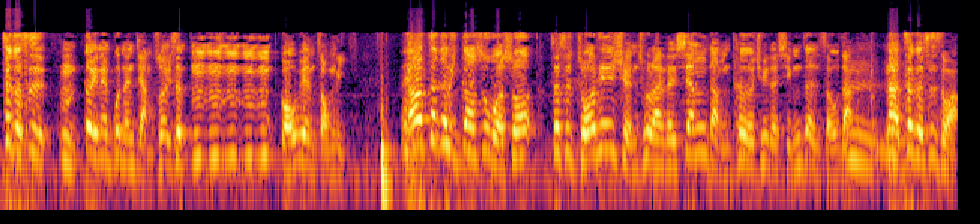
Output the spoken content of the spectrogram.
这个是嗯对内不能讲，所以是嗯嗯嗯嗯嗯国务院总理。然后这个你告诉我说，这是昨天选出来的香港特区的行政首长。嗯那这个是什么？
